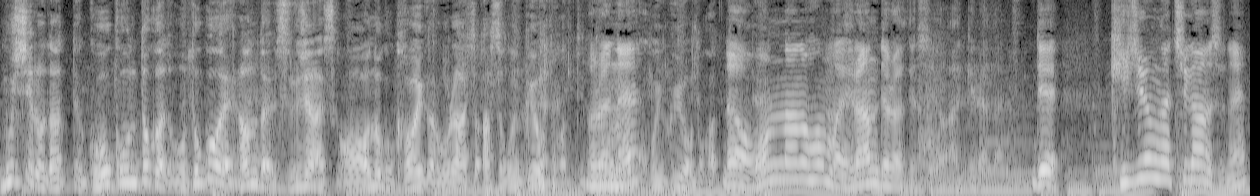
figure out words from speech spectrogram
むしろだって合コンとかで男が選んだりするじゃないですか。ああの子可愛いから俺あそこ行くよとかって言っね。俺ここ行くよとかって。だから女の方も選んでるわけですよ明らかに。で基準が違うんですね、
